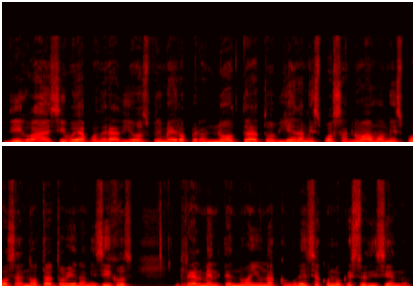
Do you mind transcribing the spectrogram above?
digo, ah, sí voy a poner a Dios primero, pero no trato bien a mi esposa, no amo a mi esposa, no trato bien a mis hijos, realmente no hay una congruencia con lo que estoy diciendo.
